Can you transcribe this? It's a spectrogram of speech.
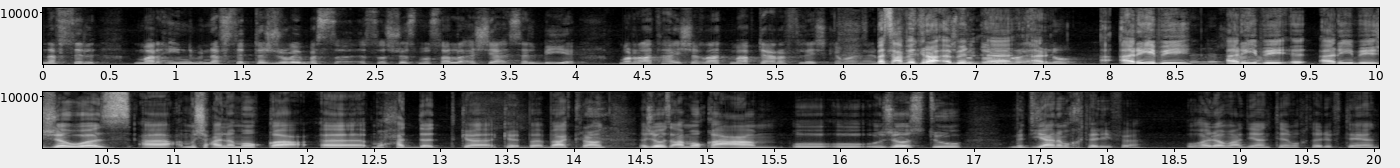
نفس المرئين بنفس التجربة بس شو اسمه صار له أشياء سلبية. مرات هاي الشغلات ما بتعرف ليش كمان يعني بس على فكرة ابن آه، قريبي قريبي قريبي تجوز ع- مش على موقع آه، محدد ك ك background تجوز على موقع عام وجوزته من ديانه مختلفة وهلا مع ديانتين مختلفتين.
